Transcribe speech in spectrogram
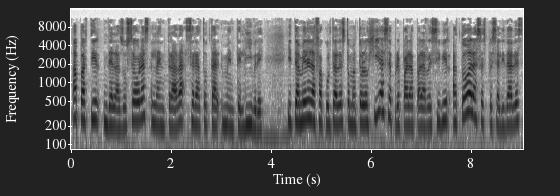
a partir de las 12 horas. La entrada será totalmente libre y también en la Facultad de Estomatología se prepara para recibir a todas las especialidades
